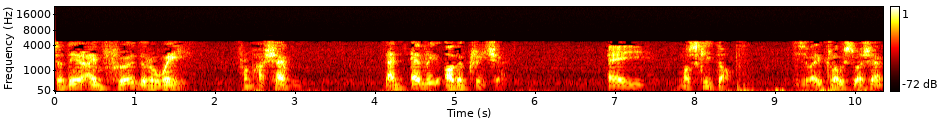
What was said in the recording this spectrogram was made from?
So there I'm further away from Hashem than every other creature. A mosquito is very close to Hashem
